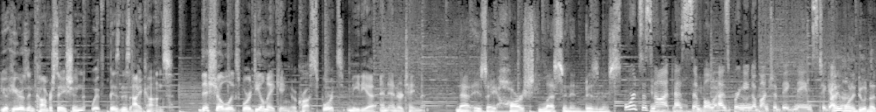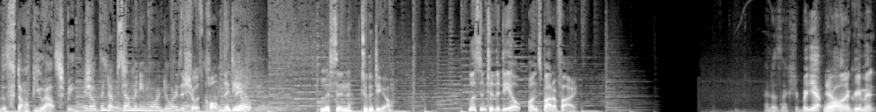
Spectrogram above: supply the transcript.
you'll hear us in conversation with business icons. This show will explore deal making across sports, media, and entertainment. That is a harsh lesson in business. Sports is not as simple as bringing a bunch of big names together. I didn't want to do another stomp you out speech. It opened up so many more doors. The show is called The Deal. Listen to The Deal. Listen to the deal on Spotify. It does next year. But yeah, Yeah. we're all in agreement.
